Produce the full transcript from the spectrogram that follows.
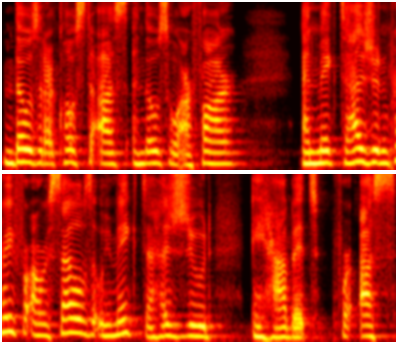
and those that are close to us, and those who are far, and make tahajjud and pray for ourselves that we make tahajjud a habit for us,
